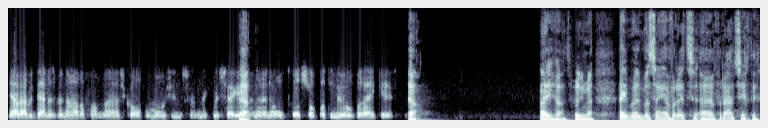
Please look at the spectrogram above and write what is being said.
ja, we hebben Dennis benaderd van eh Skull Promotions. En ik moet zeggen, ik ben er enorm trots op wat hij nu al bereikt heeft. Ja. Nee, ja, prima. Hey, wat zijn jouw vooruit, eh, vooruitzichten?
